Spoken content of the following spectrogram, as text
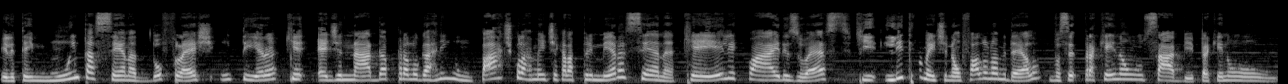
Ele tem muita cena do Flash inteira que é de nada para lugar nenhum. Particularmente aquela primeira cena que é ele com a Iris West, que literalmente não fala o nome dela. Você, para quem não sabe, para quem não,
